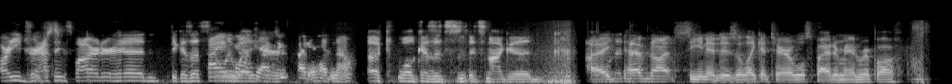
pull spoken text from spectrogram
Are you drafting Spiderhead? Because that's the I only am way. not drafting You're, Spiderhead. No, okay, well, because it's it's not good. I wanted have not seen it. Is it like a terrible Spider-Man ripoff?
